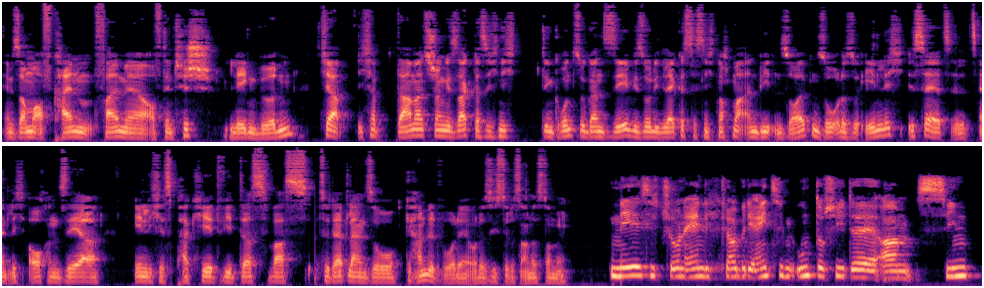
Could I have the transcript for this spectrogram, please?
im Sommer auf keinen Fall mehr auf den Tisch legen würden. Tja, ich habe damals schon gesagt, dass ich nicht den Grund so ganz sehe, wieso die Lakers das nicht nochmal anbieten sollten, so oder so ähnlich, ist ja jetzt letztendlich auch ein sehr ähnliches Paket wie das, was zur Deadline so gehandelt wurde. Oder siehst du das anders, Dommel? Nee, es ist schon ähnlich. Ich glaube, die einzigen Unterschiede ähm, sind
